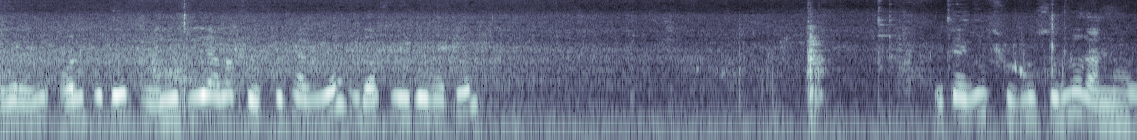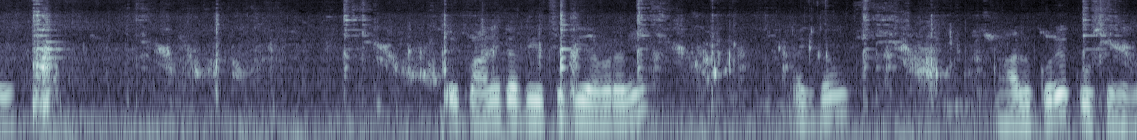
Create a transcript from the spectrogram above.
এবার আমি অল্প করে পানি দিয়ে আবার কষতে থাকব দশ মিনিটের মতন এটা একদম শুকনো শুকনো রান্না হবে। এই পানিটা দিয়েছি, দিয়ে আবার আমি একদম ভালো করে কষে নেব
